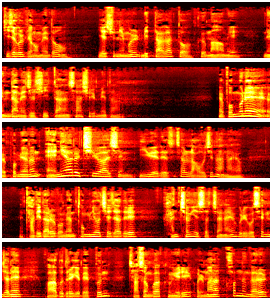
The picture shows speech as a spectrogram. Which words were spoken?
기적을 경험해도 예수님을 믿다가 또 그 마음이 냉담해질 수 있다는 사실입니다. 본문에 보면은 애니아를 치유하신 이유에 대해서 잘 나오지는 않아요. 다비다를 보면 동료 제자들의 간청이 있었잖아요. 그리고 생전에 과부들에게 베푼 자성과 긍휼이 얼마나 컸는가를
